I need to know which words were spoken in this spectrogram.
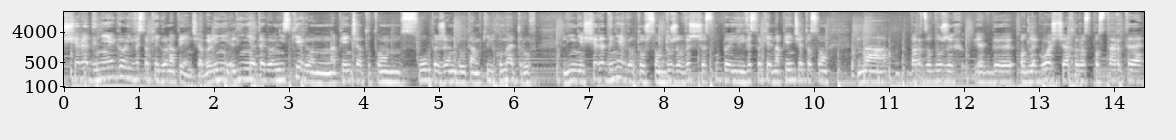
średniego i wysokiego napięcia, bo linie, linie tego niskiego napięcia to są słupy rzędu tam kilku metrów, linie średniego to już są dużo wyższe słupy i wysokie napięcie to są na bardzo dużych jakby odległościach rozpostarte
